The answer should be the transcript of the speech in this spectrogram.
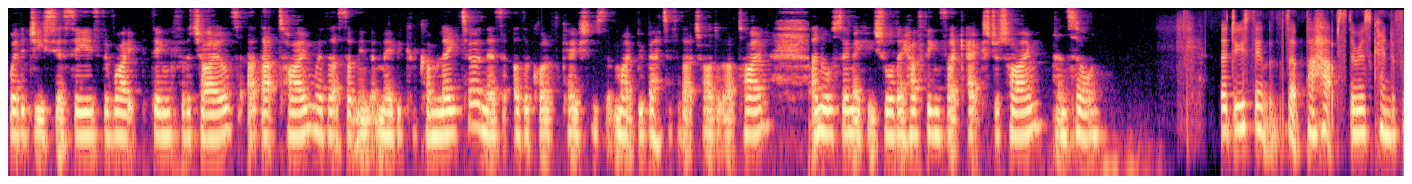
where the GCSE is the right thing for the child at that time, whether that's something that maybe could come later and there's other qualifications that might be better for that child at that time. And also making sure they have things like extra time and so on. I do think that perhaps there is kind of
